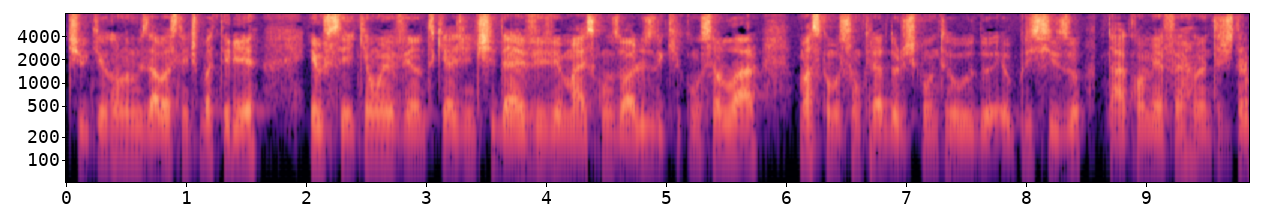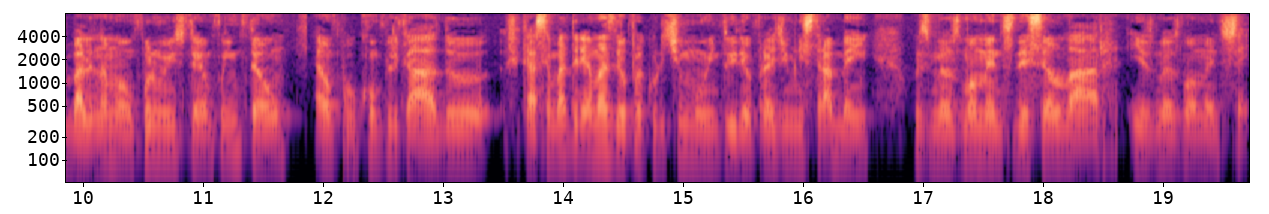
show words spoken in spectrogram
tive que economizar bastante bateria. Eu sei que é um evento que a gente deve ver mais com os olhos do que com o celular, mas como eu sou um criador de conteúdo, eu preciso estar tá com a minha ferramenta de trabalho na mão por muito tempo, então é um pouco complicado ficar sem bateria, mas deu para curtir muito e deu para administrar bem os meus momentos de celular e os meus momentos sem.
